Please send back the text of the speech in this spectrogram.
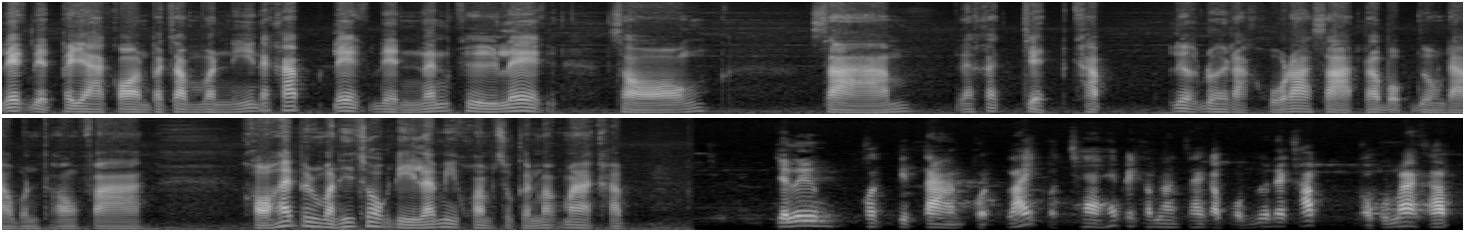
เลขเด็ดพยากรณ์ประจำวันนี้นะครับ เลขเด่นนั้นคือเลข 2 3 และก็ 7 ครับ เลือกโดยหลักโหราศาสตร์ระบบดวงดาวบนท้องฟ้า ขอให้เป็นวันที่โชคดีและมีความสุขกันมาก ๆ ครับ อย่าลืมกดติดตามกดไลค์กดแชร์ให้เป็นกำลังใจกับผมด้วยนะครับ ขอบคุณมากครับ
